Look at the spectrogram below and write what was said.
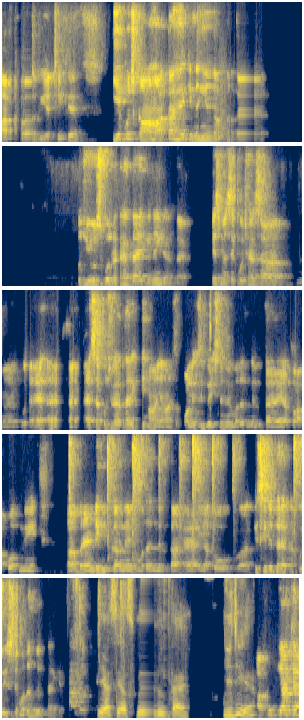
आपके पास भी है ठीक है। ये कुछ काम आता है कि नहीं आता है? कुछ यूजफुल रहता है कि नहीं रहता है? इसमें से कुछ ऐसा ऐसा कुछ रहता है कि हाँ यहाँ से पॉलिसी बेचने में मदद मिलता है या तो आपको अपनी ब्रांडिंग करने में मदद मिलता है या तो किसी भी तरह का कोई इससे मदद मिलता है क्या? यस यस मिलता है। इजी है। आपको क्या क्या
